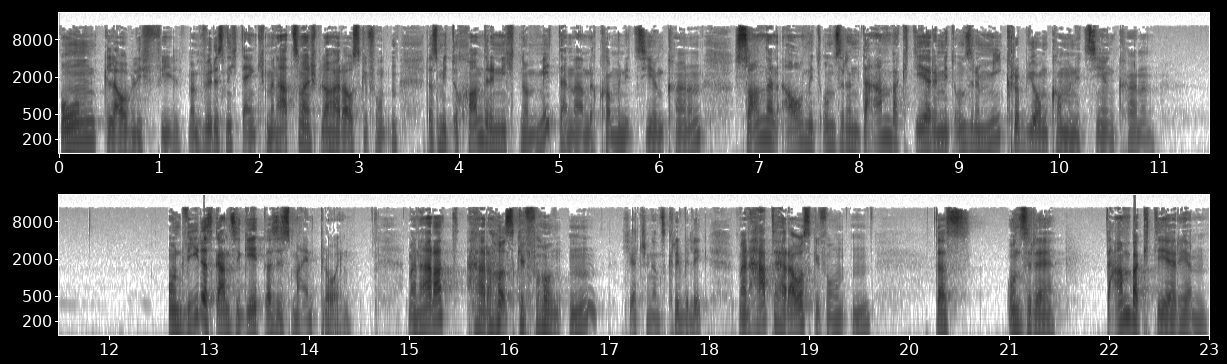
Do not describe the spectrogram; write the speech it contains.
Unglaublich viel. Man würde es nicht denken. Man hat zum Beispiel auch herausgefunden, dass Mitochondrien nicht nur miteinander kommunizieren können, sondern auch mit unseren Darmbakterien, mit unserem Mikrobiom kommunizieren können. Und wie das Ganze geht, das ist mindblowing. Man hat herausgefunden, ich werde schon ganz kribbelig, man hat herausgefunden, dass unsere Darmbakterien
